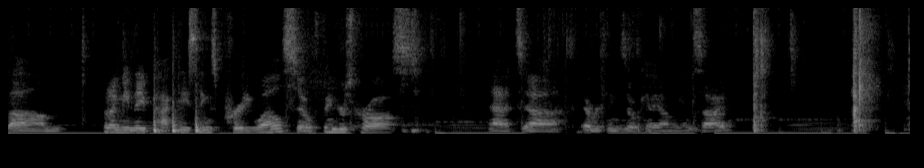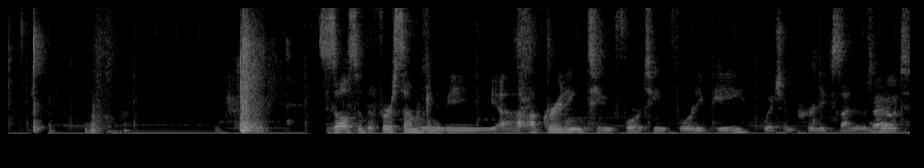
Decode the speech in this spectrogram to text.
Um, but I mean, they pack these things pretty well. So fingers crossed that uh, everything's okay on the inside. Is also the first time I'm going to be uh, upgrading to 1440p, which I'm pretty excited about.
